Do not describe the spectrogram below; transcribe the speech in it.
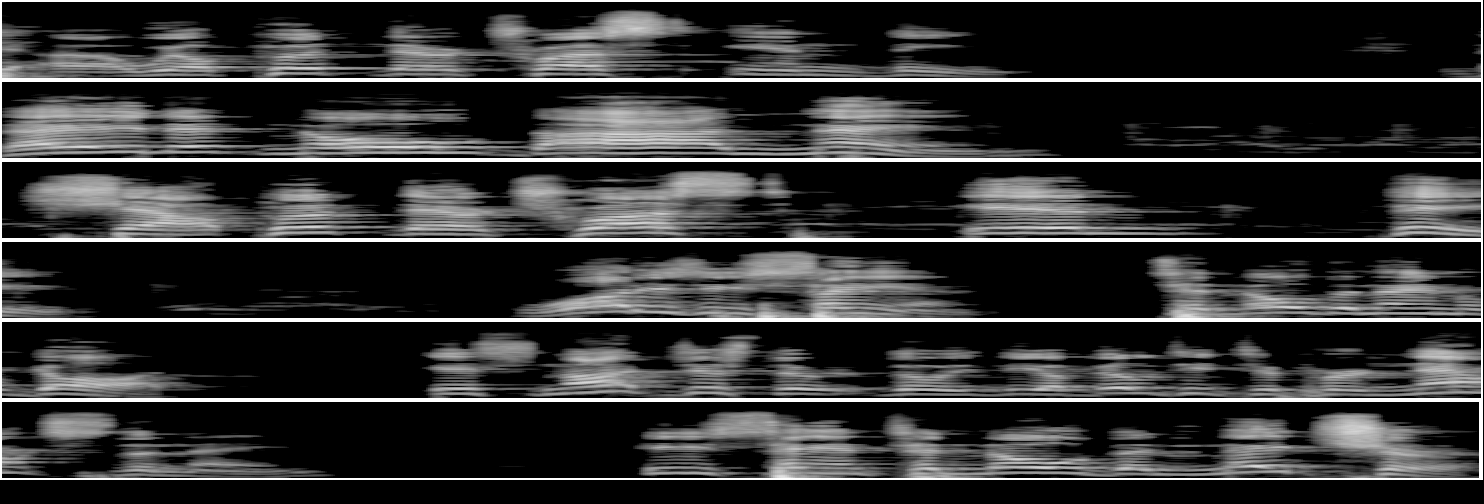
uh, will put their trust in thee. They that know thy name shall put their trust in thee. What is he saying? To know the name of God. It's not just the, the, the ability to pronounce the name. He's saying to know the nature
